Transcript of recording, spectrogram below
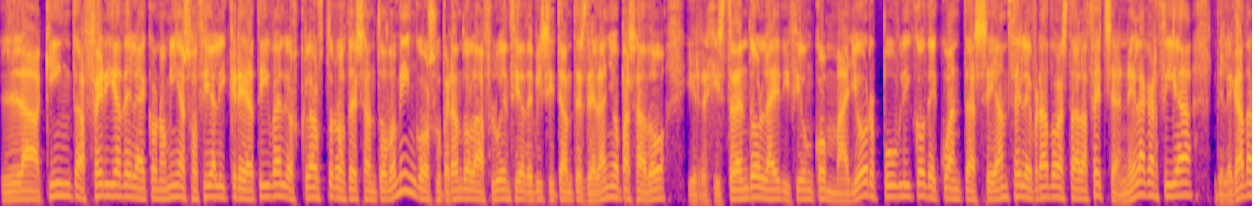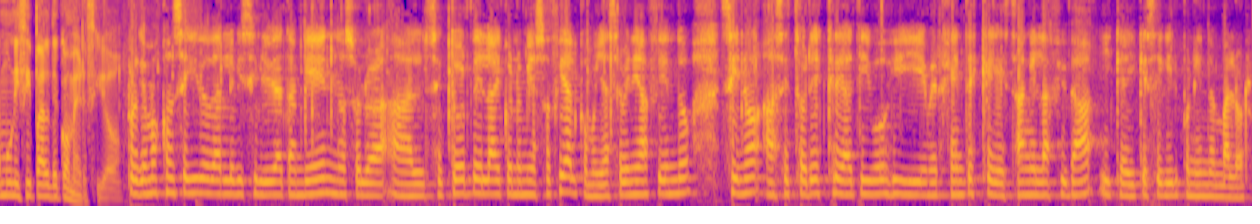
la quinta Feria de la Economía Social y Creativa en los claustros de Santo Domingo, superando la afluencia de visitantes del año pasado y registrando la edición con mayor público de cuantas se han celebrado hasta la fecha. Nela García, delegada municipal de Comercio. Porque hemos conseguido darle visibilidad también no solo al sector de la economía social, como ya se venía haciendo, sino a sectores creativos y emergentes que están en la ciudad y que hay que seguir poniendo en valor.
